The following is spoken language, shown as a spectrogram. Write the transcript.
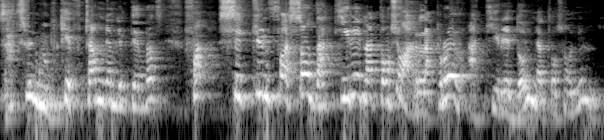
Za tsy hoe miombon-kevitra aminy amin'ilay miteny ratsy fa c'est une façon d'attirer l'attention ary la preuve attirer daholo ny attention-ny olona.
